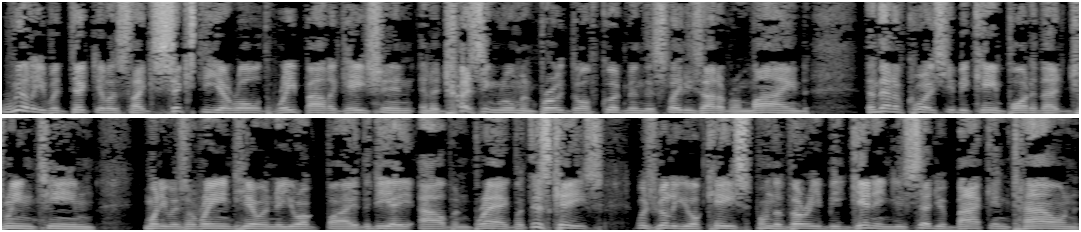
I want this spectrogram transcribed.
really ridiculous, like 60 year old rape allegation in a dressing room in Bergdorf Goodman. This lady's out of her mind. And then, of course, he became part of that dream team when he was arraigned here in New York by the DA Alvin Bragg. But this case was really your case from the very beginning. You said you're back in town.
